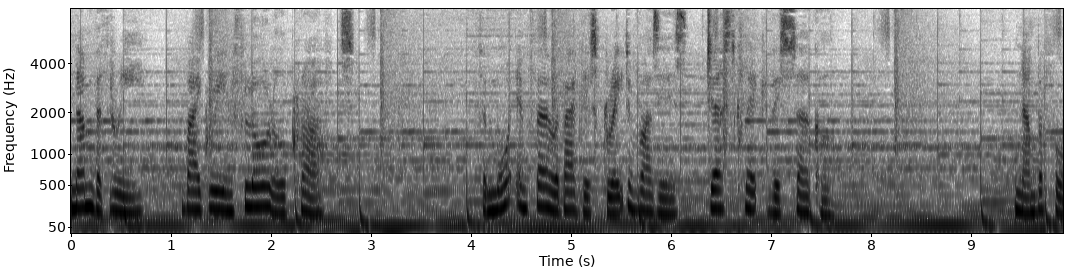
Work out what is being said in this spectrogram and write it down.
Number 3, by Green Floral Crafts. For more info about this great vases, just click this circle. Number 4,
